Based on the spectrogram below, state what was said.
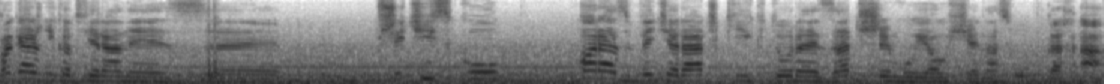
Bagażnik otwierany z przycisku oraz wycieraczki, które zatrzymują się na słupkach A.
